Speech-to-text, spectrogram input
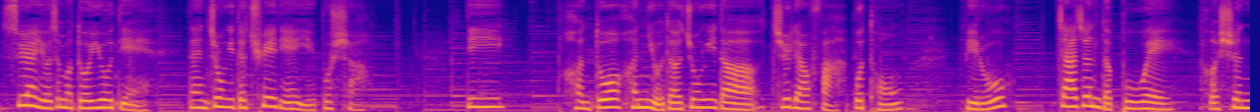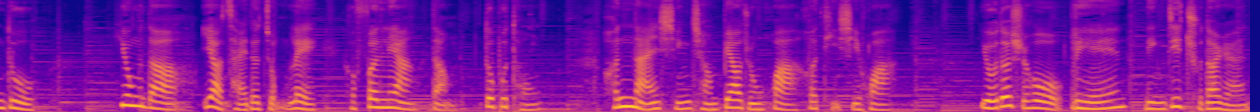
虽然有这么多优点。但中医的缺点也不少。第一，很多很牛的中医的治疗法不同，比如扎针的部位和深度、用的药材的种类和分量等都不同，很难形成标准化和体系化。有的时候，连零基础的人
